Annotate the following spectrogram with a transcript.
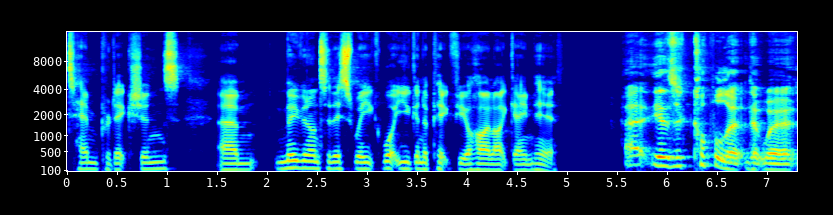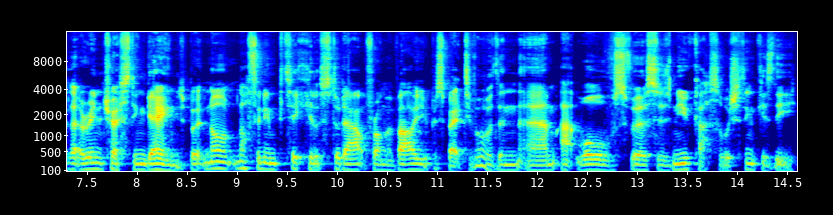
10 predictions. Um, moving on to this week, what are you going to pick for your highlight game here? Uh, yeah, there's a couple that, that were that are interesting games, but no, nothing in particular stood out from a value perspective other than um, at Wolves versus Newcastle, which I think is the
